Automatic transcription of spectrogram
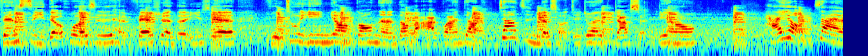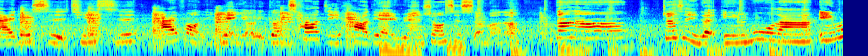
fancy 的或者是很 fashion 的一些辅助应用功能都把它关掉，这样子你的手机就会比较省电哦。还有再来就是，其实 iPhone 里面有一个超级耗电元凶是什么呢？当然。就是你的荧幕啦，荧幕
